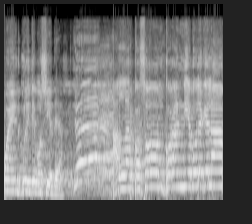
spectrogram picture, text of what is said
পয়েন্ট গুলিতে বসিয়ে দেয়া। আল্লাহর কসম, কোরআন নিয়ে বলে গেলাম,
